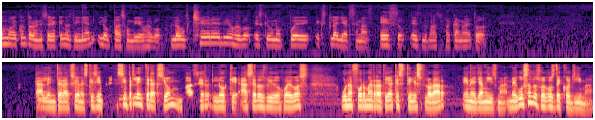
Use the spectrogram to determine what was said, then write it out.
un modo de contar una historia que no es lineal y lo paso a un videojuego. Lo chévere del videojuego es que uno puede explayarse más. Eso es lo más bacano de todo. la interacción. Es que siempre, siempre la interacción va a ser lo que hace los videojuegos una forma narrativa que se tiene que explorar en ella misma. Me gustan los juegos de Kojima.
